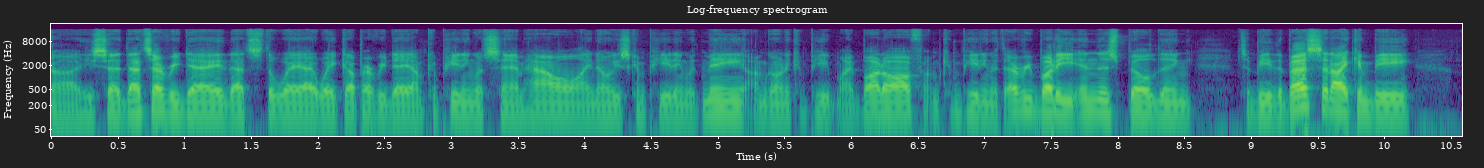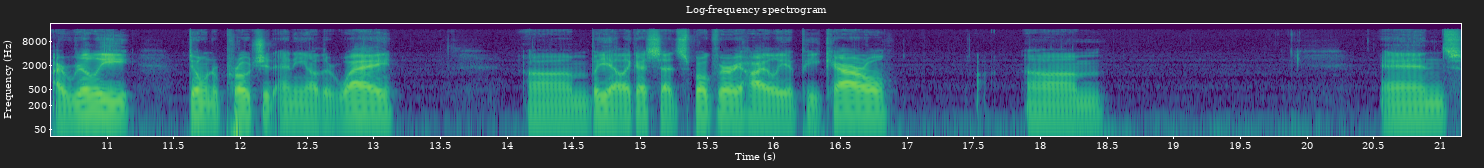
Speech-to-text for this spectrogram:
uh, he said, that's every day. That's the way I wake up every day. I'm competing with Sam Howell. I know he's competing with me. I'm going to compete my butt off. I'm competing with everybody in this building to be the best that I can be. I really don't approach it any other way. Um, but yeah, like I said, spoke very highly of Pete Carroll. Um, and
